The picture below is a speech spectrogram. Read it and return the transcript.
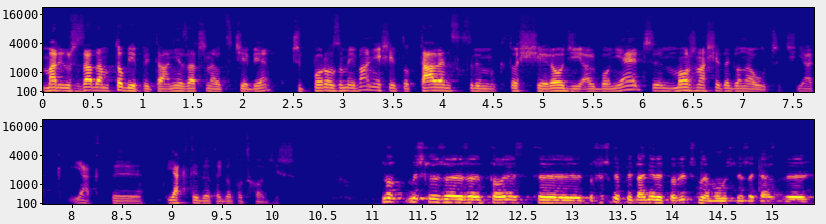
Mariusz, zadam Tobie pytanie, zacznę od Ciebie. Czy porozumiewanie się to talent, z którym ktoś się rodzi albo nie, czy można się tego nauczyć? Jak, jak, ty, jak ty do tego podchodzisz? No, myślę, że, że to jest e, troszeczkę pytanie retoryczne, bo myślę, że każdy,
